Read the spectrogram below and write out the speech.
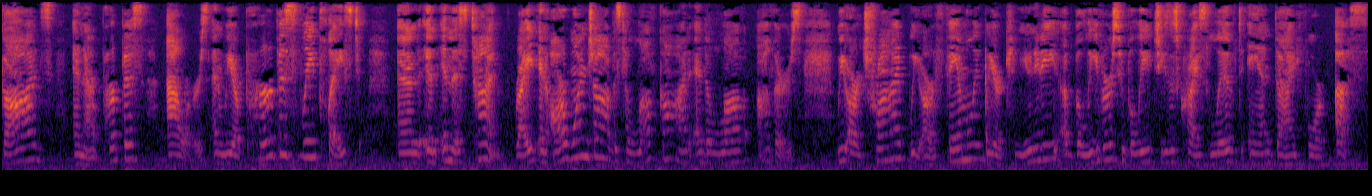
God's, and our purpose, ours. And we are purposely placed and in, in this time, right? And our one job is to love God and to love others. We are a tribe, we are a family, we are a community of believers who believe Jesus Christ lived and died for us.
